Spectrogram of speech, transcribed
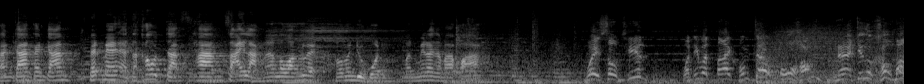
กันกลางกันกลางแบทแมนอาจจะเข้าจากทางซ้ายหลังนะระวังด้วย เพราะมันอยู่บน มันไม่น่าจะมาขวา เว่ยเซเทียน วันนี้วันตายของเจ้าโอหัง แน่จริงก็เข้ามา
